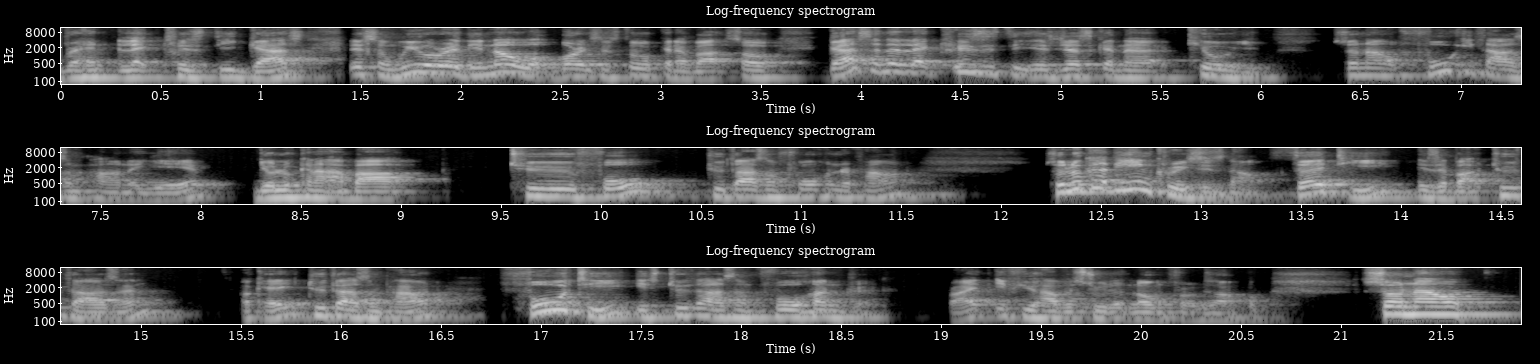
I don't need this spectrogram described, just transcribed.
rent, electricity, gas. Listen, we already know what Boris is talking about. So gas and electricity is just going to kill you. So now 40,000 pound a year, you're looking at about two, four, 2,400 pound. So look at the increases now. 30 is about 2,000, okay, 2,000 pound. 40 is 2,400, right? If you have a student loan, for example. So now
